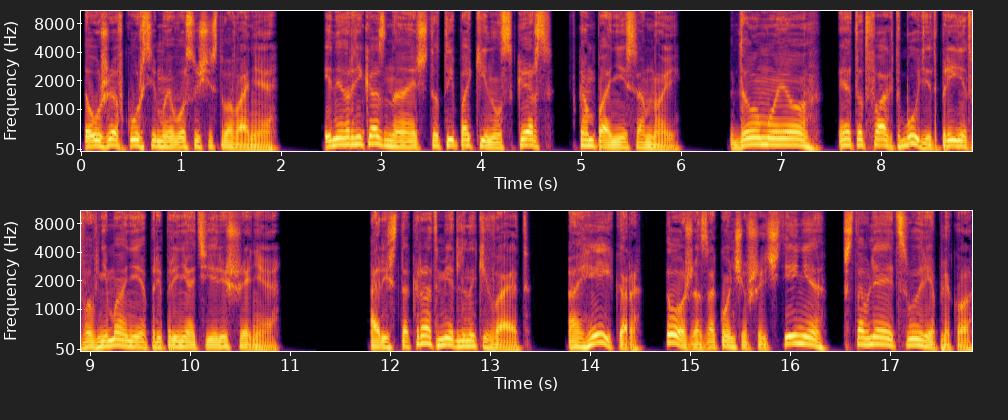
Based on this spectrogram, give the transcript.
то уже в курсе моего существования. И наверняка знает, что ты покинул Скерс в компании со мной. Думаю, этот факт будет принят во внимание при принятии решения. Аристократ медленно кивает, а Гейкер, тоже закончивший чтение, вставляет свою реплику.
